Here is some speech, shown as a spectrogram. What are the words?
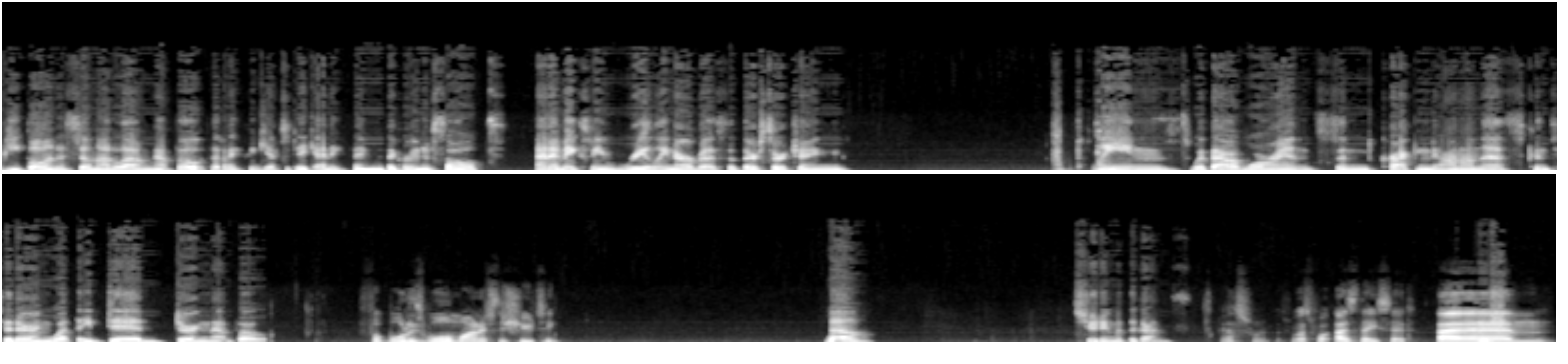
people and is still not allowing that vote that I think you have to take anything with a grain of salt. And it makes me really nervous that they're searching planes without warrants and cracking down on this, considering what they did during that vote. Football is war minus the shooting. Well, shooting with the guns. That's right. That's what, as they said. Um,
